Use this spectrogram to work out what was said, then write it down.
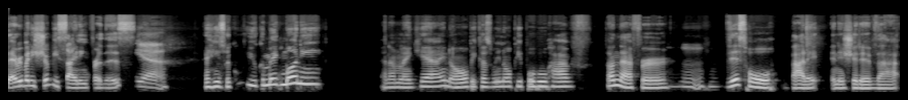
everybody should be signing for this. Yeah. And he's like, oh, you can make money. And I'm like, yeah, I know because we know people who have done that for Mhm. this whole ballot initiative that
